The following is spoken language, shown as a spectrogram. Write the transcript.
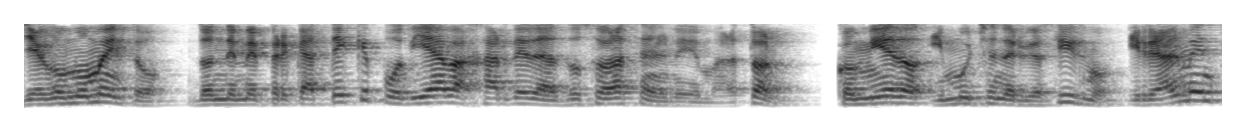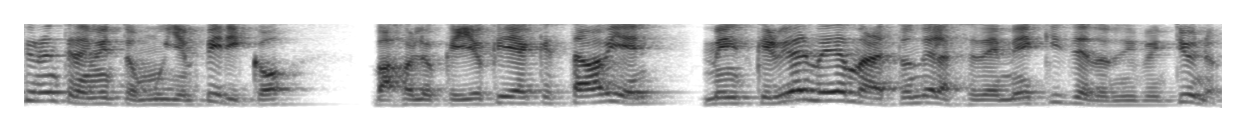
Llegó un momento donde me percaté que podía bajar de las dos horas en el medio maratón, con miedo y mucho nerviosismo, y realmente un entrenamiento muy empírico, bajo lo que yo creía que estaba bien, me inscribí al medio maratón de la CDMX de 2021,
